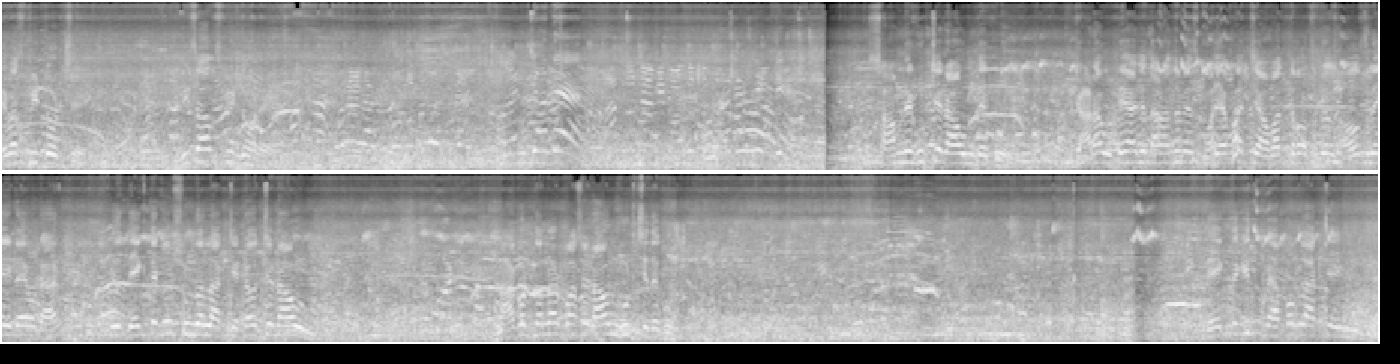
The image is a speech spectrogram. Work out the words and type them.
এবার স্পিড ধরছে বিশাল স্পিড ধরে সামনে ঘুরছে রাউন্ড দেখুন। যারা উঠে আছে তারা তো বেশ মজা পাচ্ছে, আমার তো অতটা সাহস নেই এটাই ওঠার। কিন্তু দেখতে খুব সুন্দর লাগছে, এটা হচ্ছে রাউন্ড। নাগরদোলার পাশে রাউন্ড ঘুরছে, দেখুন। দেখতে কিন্তু ব্যাপক লাগছে এই মুহূর্তে।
